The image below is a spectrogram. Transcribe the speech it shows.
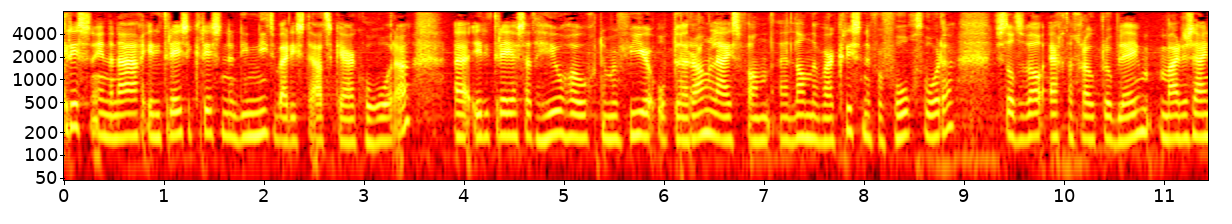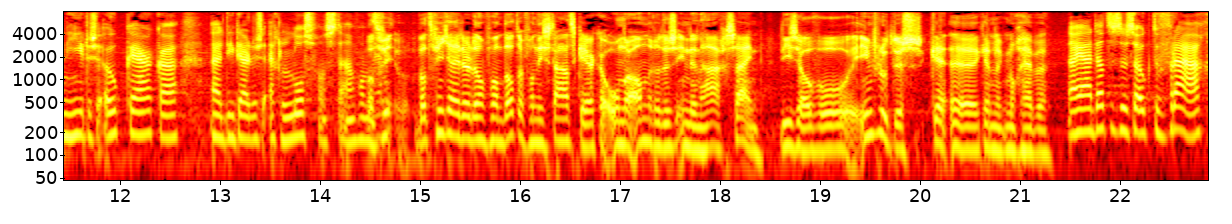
christenen in Den Haag, Eritrese christenen die niet bij die staatskerk horen. Uh, Eritrea staat heel hoog, nummer vier op de ranglijst van uh, landen waar christenen vervolgd worden. Dus dat is wel echt een groot probleem. Maar er zijn hier dus ook kerken uh, die daar dus echt los van staan. Van wat, vind, wat vind jij er dan van dat er van die staatskerken onder andere dus in Den Haag zijn? Die zoveel invloed dus kennelijk nog hebben. Nou ja, dat is dus ook de vraag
